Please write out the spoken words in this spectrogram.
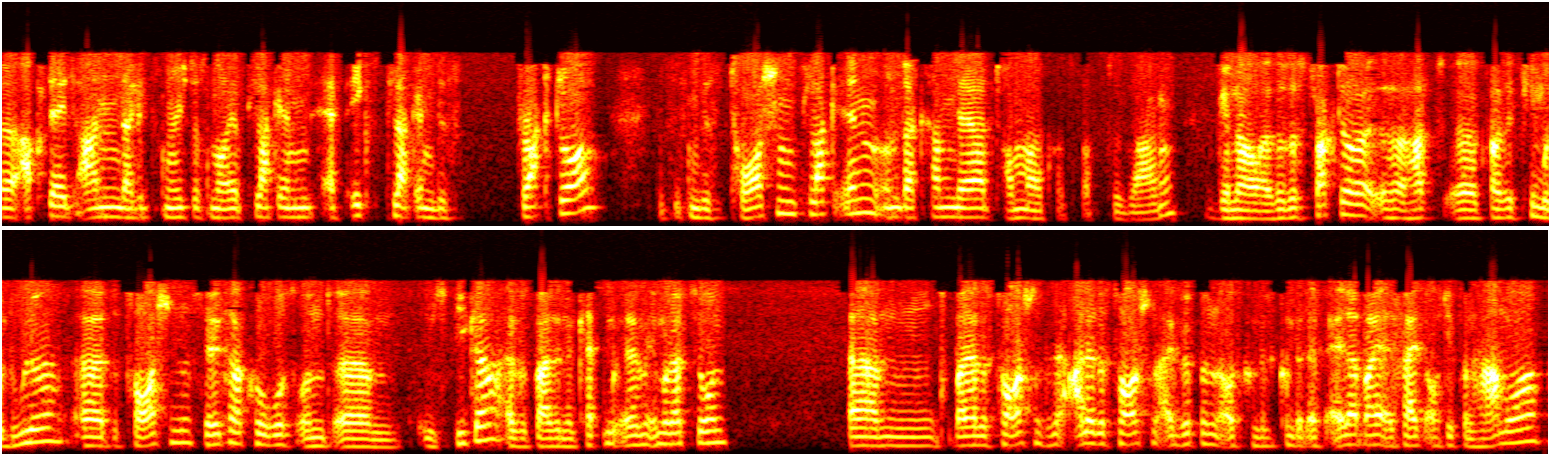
äh, Update an. Da gibt es nämlich das neue Plugin FX Plugin Destructor. Das ist ein Distortion-Plugin und da kann der Tom mal kurz was zu sagen. Genau, also Destructor äh, hat äh, quasi vier Module, äh, Distortion, Filter, Chorus und ähm, Speaker, also quasi eine Kettenemulation. Ähm, bei der Distortion sind alle Distortion-Algorithmen aus komplett FL dabei, das heißt auch die von Harmor.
